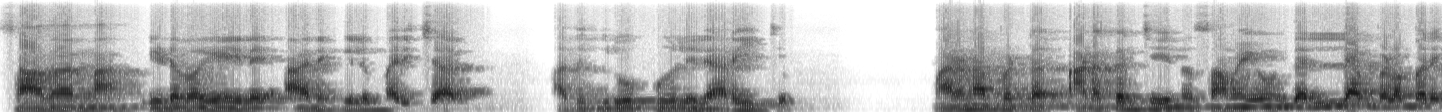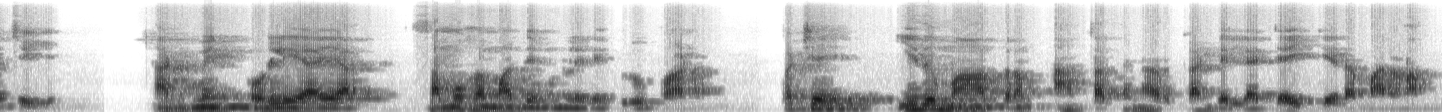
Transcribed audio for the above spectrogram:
സാധാരണ ഇടവകയിലെ ആരെങ്കിലും മരിച്ചാൽ അത് ഗ്രൂപ്പുകളിൽ അറിയിക്കും. മരണപ്പെട്ട് അടക്കം ചെയ്യുന്ന സമയവും ഇതെല്ലാം വിളംബരം ചെയ്യും. അഡ്മിൻ ഒള്ളിയായ സമൂഹ മാധ്യമങ്ങളിലെ ഗ്രൂപ്പാണ്. പക്ഷേ ഇത് മാത്രം ആ കത്തനാർ കണ്ടില്ല. ടൈറ്റിയുടെ മരണം.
